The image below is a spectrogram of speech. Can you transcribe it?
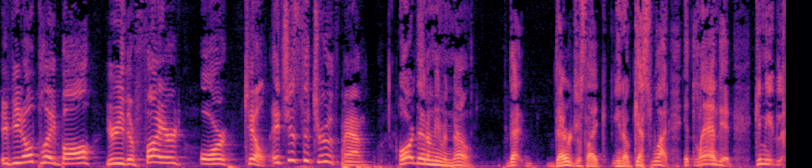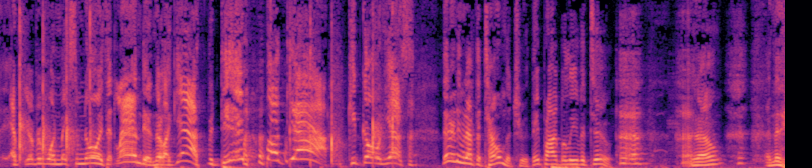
if you don't play ball, you're either fired or killed. It's just the truth, man. Or they don't even know. That they're just like, you know, guess what? It landed. Give me everyone make some noise. It landed. And they're like, yeah, if it did, fuck yeah. Keep going, yes. They don't even have to tell them the truth. They probably believe it too. You know? And they,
